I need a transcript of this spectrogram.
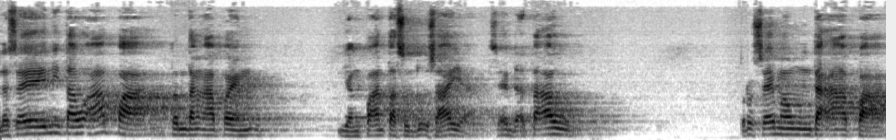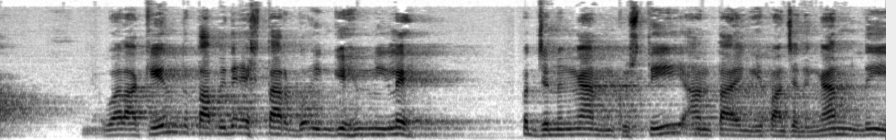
Lah saya ini tahu apa tentang apa yang yang pantas untuk saya? Saya tidak tahu. Terus saya mau minta apa? Walakin tetap ini ikhtar bo inggih milih penjenengan Gusti anta inggih panjenengan li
